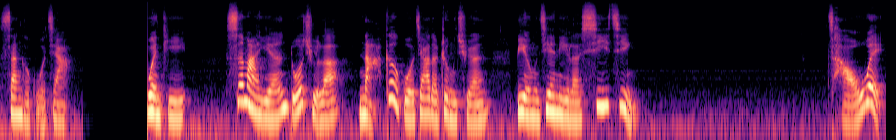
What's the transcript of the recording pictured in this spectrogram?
三个国家。问题：司马炎夺取了哪个国家的政权，并建立了西晋？曹魏。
